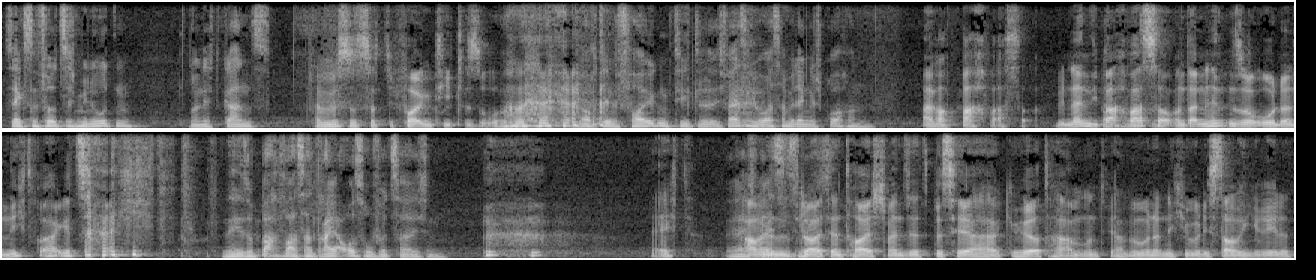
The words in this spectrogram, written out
46 Minuten, noch nicht ganz. Dann müssen uns doch die Folgentitel so. Noch den Folgentitel. Ich weiß nicht, über was haben wir denn gesprochen? Einfach Bachwasser. Wir nennen die Bachwasser, Bachwasser. und dann hinten so oder nicht Fragezeichen. Nee, so Bachwasser, drei Ausrufezeichen. Echt? Ja, aber dann sind die Leute enttäuscht, wenn sie jetzt bisher gehört haben und wir haben immer noch nicht über die Story geredet.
